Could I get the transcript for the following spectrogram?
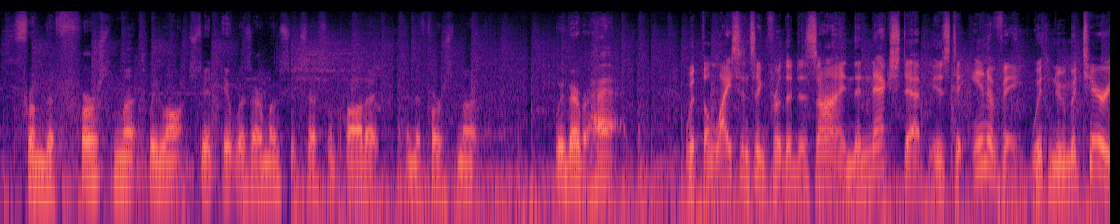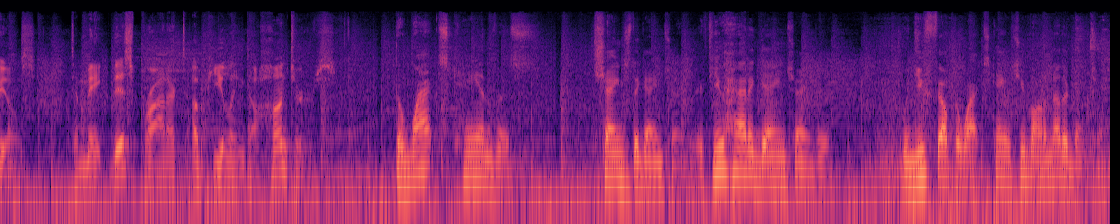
From the first month we launched it, it was our most successful product in the first month we've ever had. With the licensing for the design, the next step is to innovate with new materials to make this product appealing to hunters. The wax canvas changed the game changer. If you had a game changer, when you felt the wax canvas, you bought another game changer.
